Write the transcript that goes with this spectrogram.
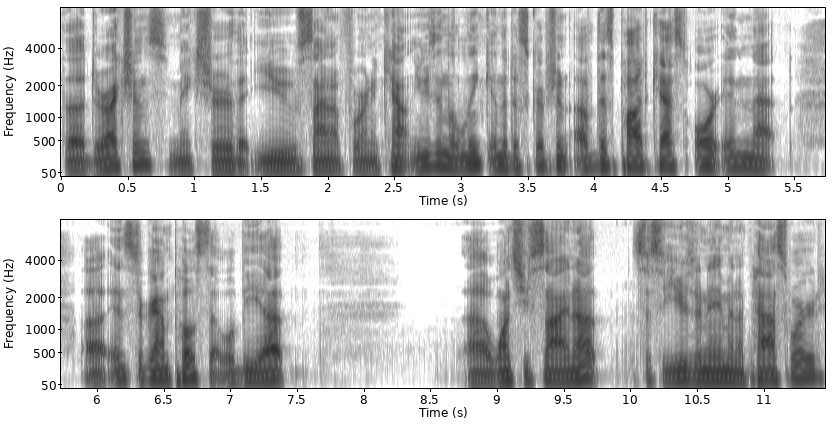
the directions, make sure that you sign up for an account using the link in the description of this podcast or in that uh, Instagram post that will be up. Uh, once you sign up, it's just a username and a password.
